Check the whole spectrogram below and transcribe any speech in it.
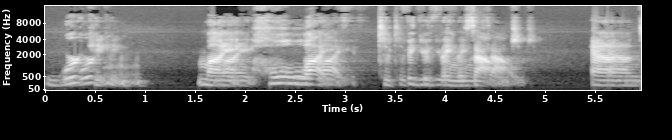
working my whole life to figure things out. And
